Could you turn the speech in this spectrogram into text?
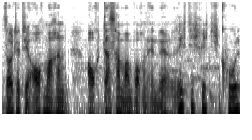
Solltet ihr auch machen. Auch das haben wir am Wochenende richtig, richtig cool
